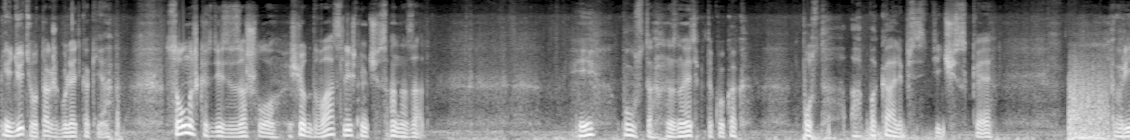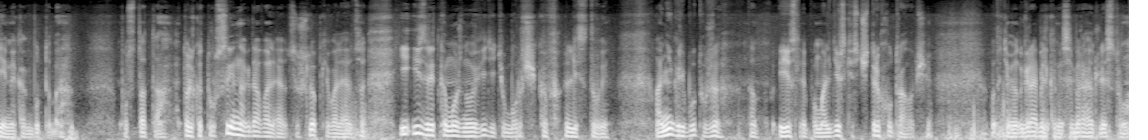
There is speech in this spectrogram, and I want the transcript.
идете вот так же гулять, как я. Солнышко здесь зашло еще два с лишним часа назад. И пусто, знаете, такое как постапокалипсическое время, как будто бы пустота. Только трусы иногда валяются, шлепки валяются. И изредка можно увидеть уборщиков листвы. Они гребут уже, там, если по-мальдивски, с 4 утра вообще. Вот этими вот грабельками собирают листву.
